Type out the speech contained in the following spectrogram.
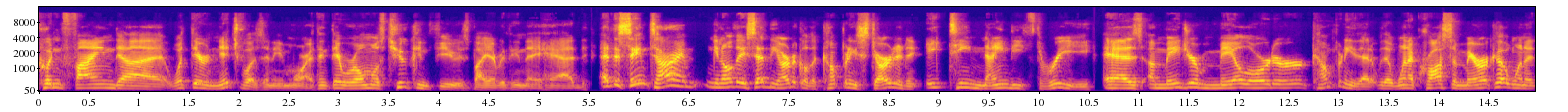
couldn't find uh, what their niche was anymore. I think they were almost too confused by everything they had. At the same time, you know, they said in the article the company started in 1893 as a major mail order company that, that went across America when a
